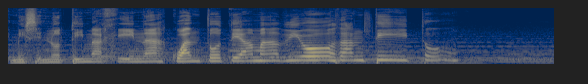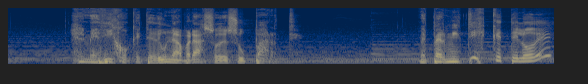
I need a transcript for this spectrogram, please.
y me dice, no te imaginas cuánto te ama Dios, Dantito. Él me dijo que te dé un abrazo de su parte. ¿Me permitís que te lo dé?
